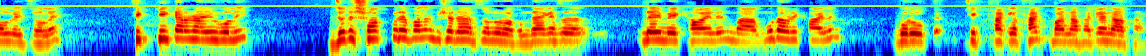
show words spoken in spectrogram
বললেই চলে। ঠিক কি কারণে আমি বলি, যদি শখ করে পালেন, বিষয়টা হচ্ছে অন্যরকম। দেখা গেছে দেই মেয়ে খাওয়াইলেন বা মোটামুটি খাওয়াইলেন, গরু ঠিক থাকলে থাক বা না থাকলে না থাক।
